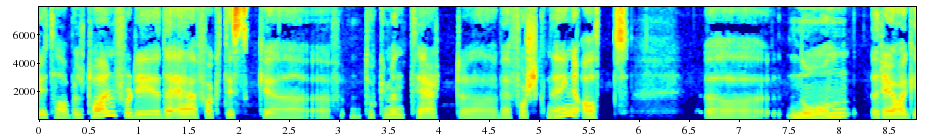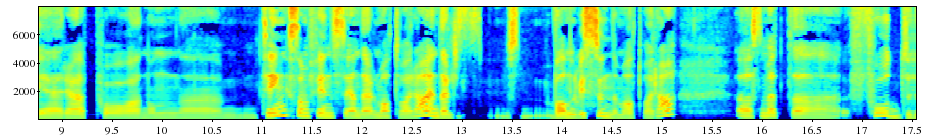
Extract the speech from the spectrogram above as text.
irritabel tarm. Fordi det er faktisk dokumentert ved forskning at noen reagerer på noen ting som finnes i en del matvarer, en del vanligvis sunne matvarer. Eh, som heter FOD.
